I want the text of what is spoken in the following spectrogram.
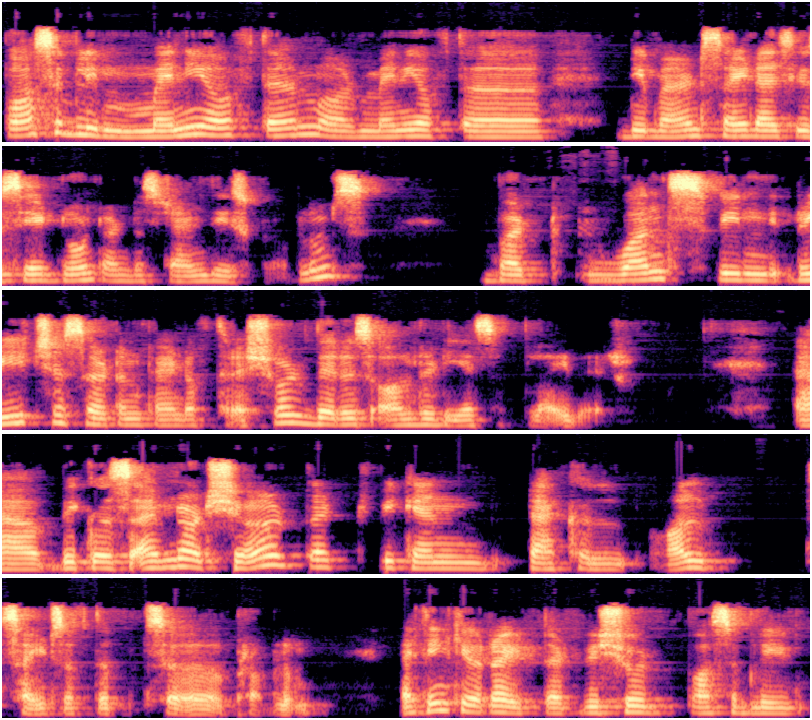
possibly many of them or many of the demand side, as you say, don't understand these problems. But once we reach a certain kind of threshold, there is already a supply there. Uh, because I'm not sure that we can tackle all sides of the uh, problem. I think you're right that we should possibly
